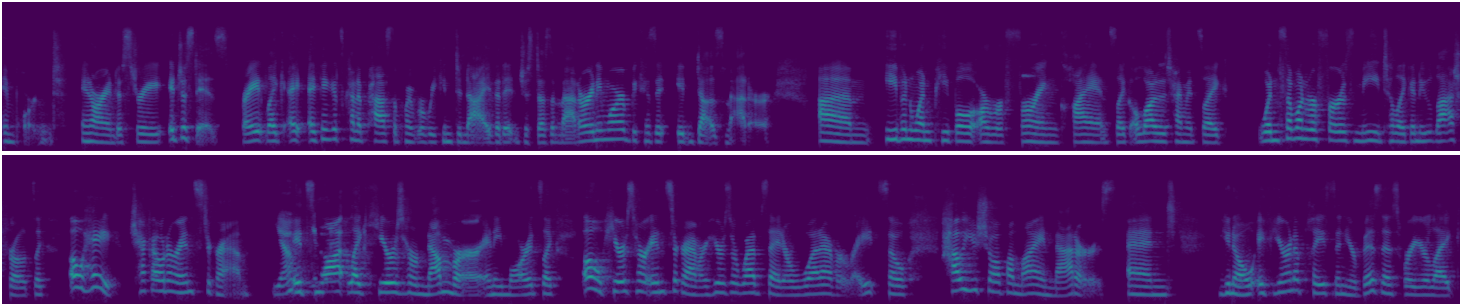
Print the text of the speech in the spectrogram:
important in our industry. It just is, right? Like I, I, think it's kind of past the point where we can deny that it just doesn't matter anymore because it it does matter. Um, even when people are referring clients, like a lot of the time it's like when someone refers me to like a new lash girl, it's like, oh hey, check out her Instagram. Yeah. It's not like here's her number anymore. It's like, oh, here's her Instagram or here's her website or whatever, right? So how you show up online matters. And you know, if you're in a place in your business where you're like,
